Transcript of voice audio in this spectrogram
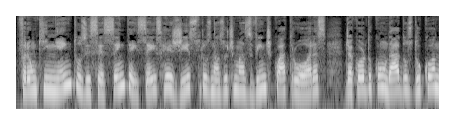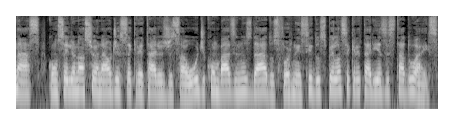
Foram 566 registros nas últimas 24 horas, de acordo com dados do CONAS, Conselho Nacional de Secretários de Saúde, com base nos dados fornecidos pelas secretarias estaduais.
